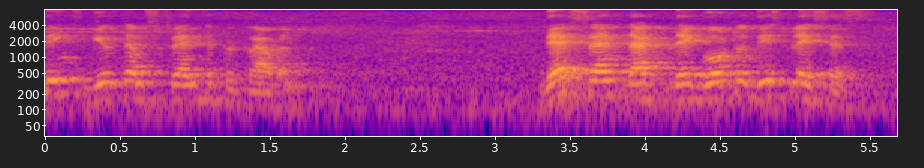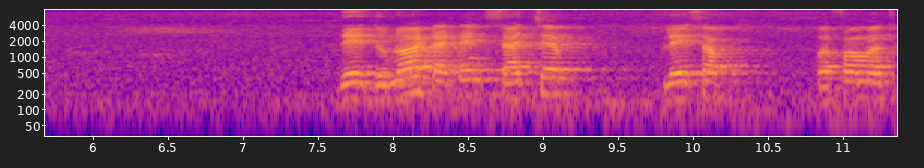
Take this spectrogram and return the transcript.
things give them strength to travel. Their strength that they go to these places. They do not attend such a place of performance.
